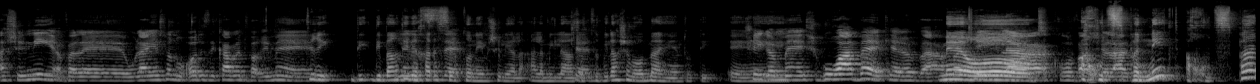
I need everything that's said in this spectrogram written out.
השני, אבל אולי יש לנו עוד איזה כמה דברים... תראי, דיברתי באחד. הסרטונים שלי על, על המילה הזאת, כן. זו מילה שמאוד מעניינת אותי. שהיא גם שגורה בקרב ה- מאוד. בקהילה הקרובה שלנו. החוצפנית, החוצפן,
